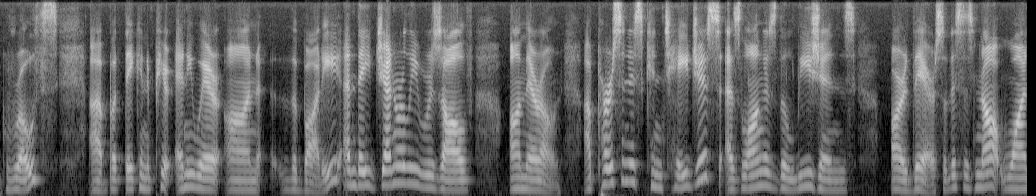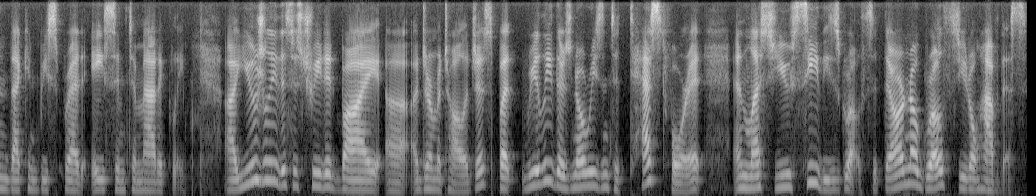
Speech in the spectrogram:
growths, uh, but they can appear anywhere on the body, and they generally resolve on their own. A person is contagious as long as the lesions are there. So this is not one that can be spread asymptomatically. Uh, usually this is treated by uh, a dermatologist, but really there's no reason to test for it unless you see these growths. If there are no growths, you don't have this.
